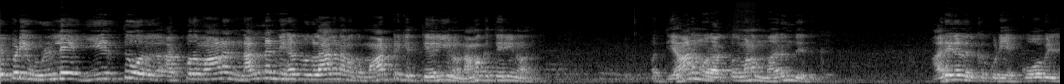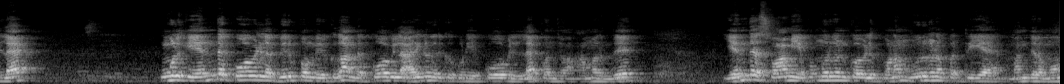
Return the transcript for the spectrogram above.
எப்படி உள்ளே ஈர்த்து ஒரு அற்புதமான நல்ல நிகழ்வுகளாக நமக்கு மாற்றிக்க தெரியணும் நமக்கு தெரியணும் அது. இப்போ தியானம் ஒரு அற்புதமான மருந்து இதுக்கு. அருகில் இருக்கக்கூடிய கோவிலில் உங்களுக்கு எந்த கோவிலில் விருப்பம் இருக்குதோ அந்த கோவில் அருகில் இருக்கக்கூடிய கோவிலில் கொஞ்சம் அமர்ந்து எந்த சுவாமி எப்போ முருகன் கோவிலுக்கு போனால் முருகனை பற்றிய மந்திரமோ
